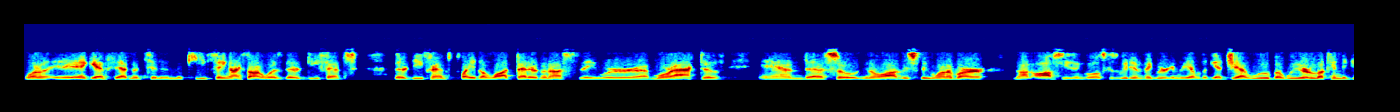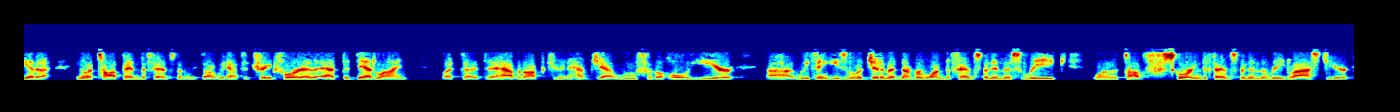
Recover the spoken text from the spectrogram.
one against Edmonton. And the key thing I thought was their defense their defense played a lot better than us. They were uh, more active, and so you know, obviously, one of our not off-season goals because we didn't think we were going to be able to get Jet Wu, but we were looking to get a you know a top-end defenseman. We thought we'd have to trade for it at, at the deadline, but uh, to have an opportunity to have Jett Woo for the whole year, uh, we think he's a legitimate number one defenseman in this league. One of the top scoring defensemen in the league last year.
